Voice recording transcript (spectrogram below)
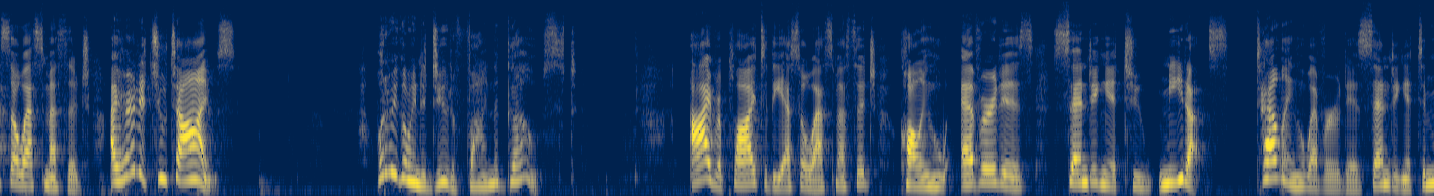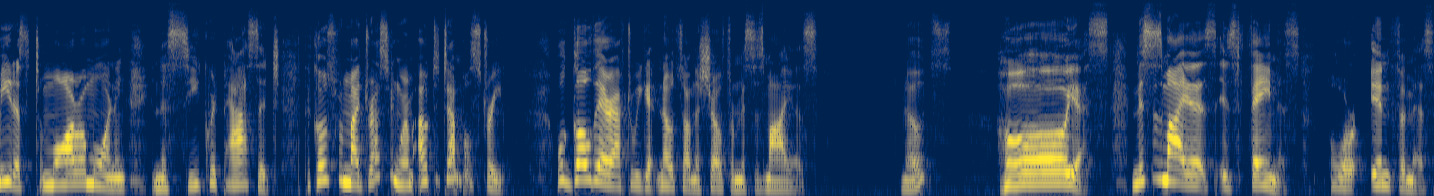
SOS message. I heard it two times. What are we going to do to find the ghost? I replied to the SOS message, calling whoever it is sending it to meet us, telling whoever it is sending it to meet us tomorrow morning in the secret passage that goes from my dressing room out to Temple Street. We'll go there after we get notes on the show from Mrs. Myers. Notes? Oh, yes. Mrs. Myers is famous, or infamous,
